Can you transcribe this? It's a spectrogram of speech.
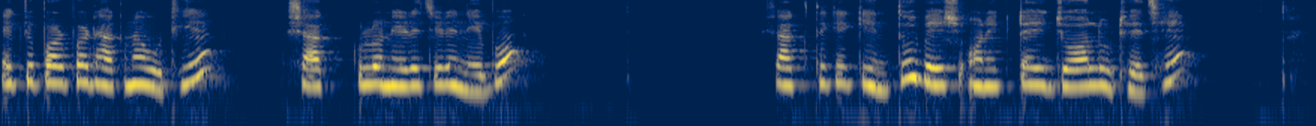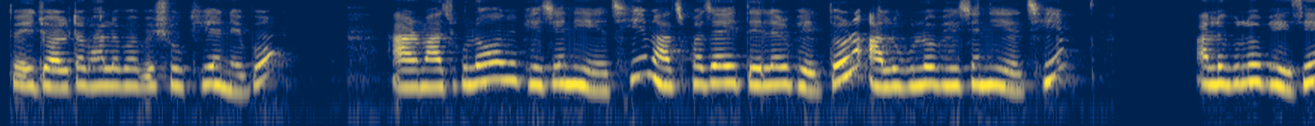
একটু পরপর ঢাকনা উঠিয়ে শাকগুলো নেড়ে চেড়ে নেব। শাক থেকে কিন্তু বেশ অনেকটাই জল উঠেছে, তো এই জলটা ভালোভাবে শুকিয়ে নেব। আর মাছগুলোও আমি ভেজে নিয়েছি। মাছ ভাজা এই তেলের ভেতর আলুগুলো ভেজে নিয়েছি। আলুগুলো ভেজে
